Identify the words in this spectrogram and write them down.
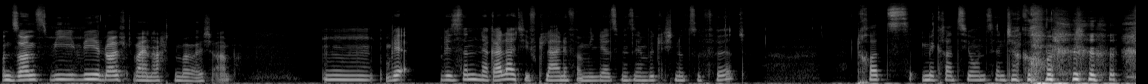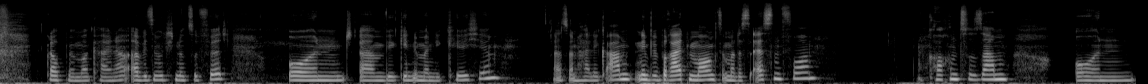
Und sonst, wie, wie läuft Weihnachten bei euch ab? Mm, Wir, wir sind eine relativ kleine Familie, also wir sind wirklich nur zu viert. Trotz Migrationshintergrund. Glaubt mir immer keiner, aber wir sind wirklich nur zu viert. Und ähm, wir gehen immer in die Kirche, also an Heiligabend. Nee, wir bereiten morgens immer das Essen vor, kochen zusammen und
